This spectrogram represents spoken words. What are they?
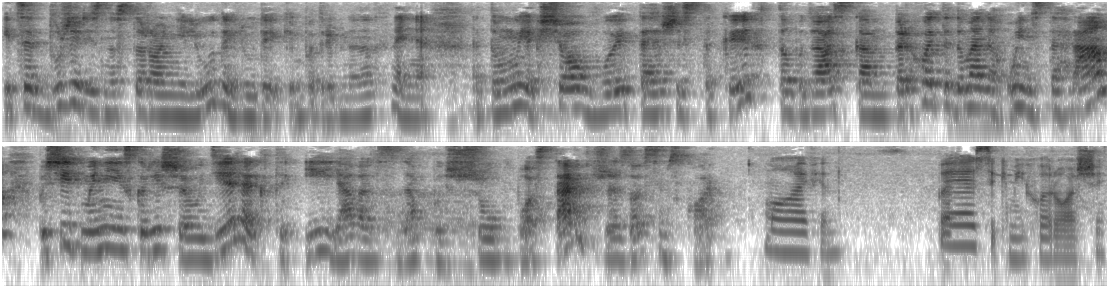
І це дуже різносторонні люди, люди, яким потрібне натхнення. Тому, якщо ви теж із таких, то, будь ласка, переходьте до мене у інстаграм, пишіть мені скоріше у Дірект, і я вас запишу, бо старт вже зовсім скоро. Мафін. Песик мій хороший.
